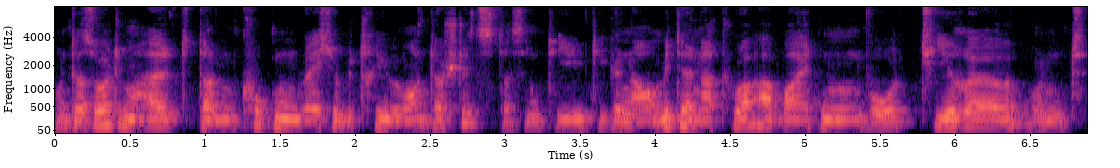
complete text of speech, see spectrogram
Und da sollte man halt dann gucken, welche Betriebe man unterstützt. Das sind die, die genau mit der Natur arbeiten, wo Tiere und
